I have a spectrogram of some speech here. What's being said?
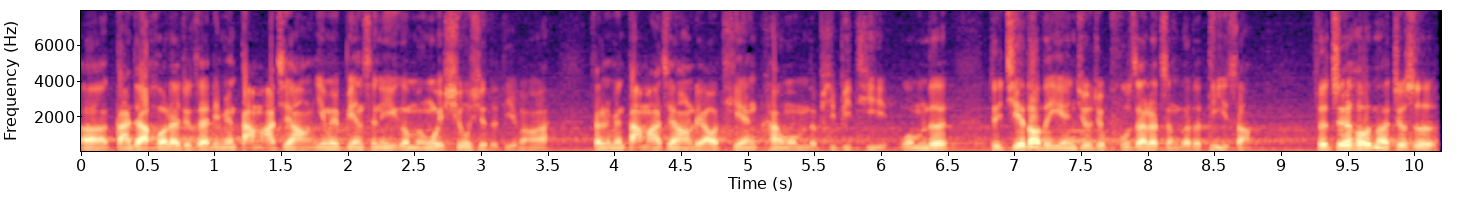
呃，大家后来就在里面打麻将，因为变成了一个门卫休息的地方啊，在里面打麻将、聊天、看我们的 PPT，我们的对街道的研究就铺在了整个的地上。所以最后呢，就是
